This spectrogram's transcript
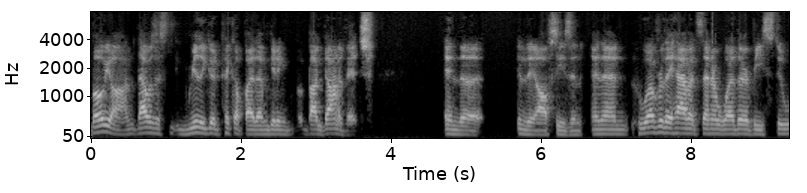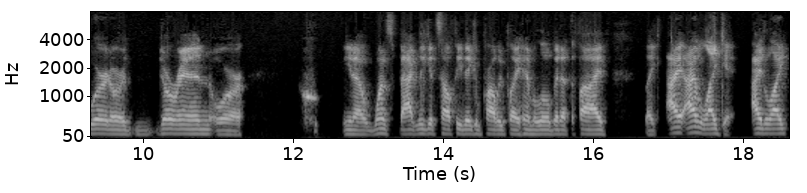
Bojan. That was a really good pickup by them getting Bogdanovic in the in the offseason. And then whoever they have at center, whether it be Stewart or Duren or you know, once Bagley gets healthy, they can probably play him a little bit at the five. Like I, I like it. I like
